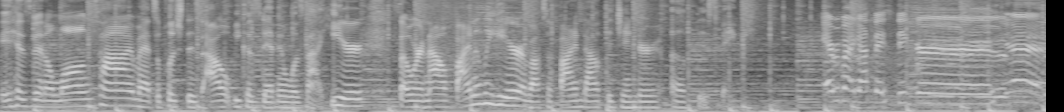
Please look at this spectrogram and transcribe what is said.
It has been a long time. I had to push this out because Devin was not here. So we're now finally here about to find out the gender of this baby. Everybody got their stickers. Yes.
